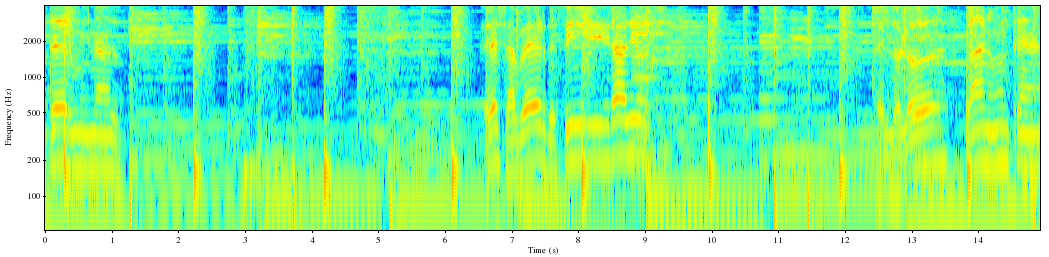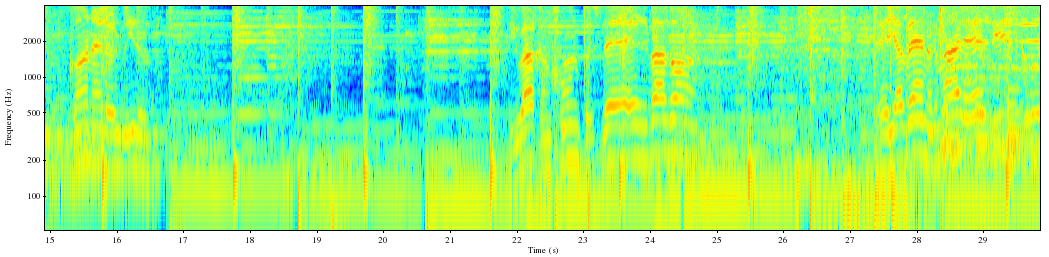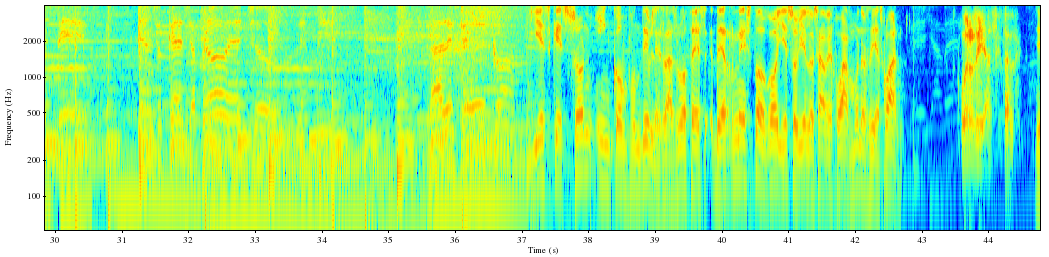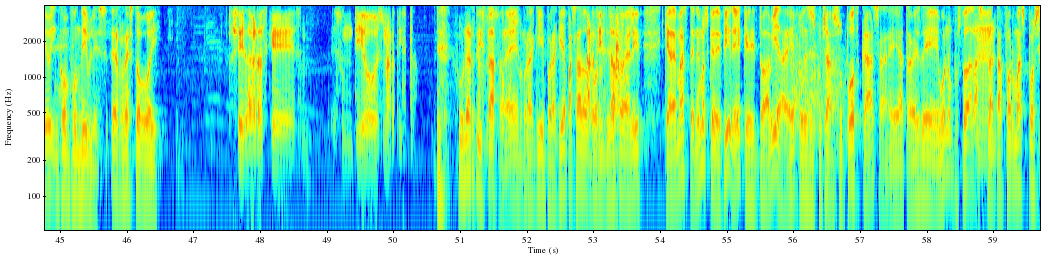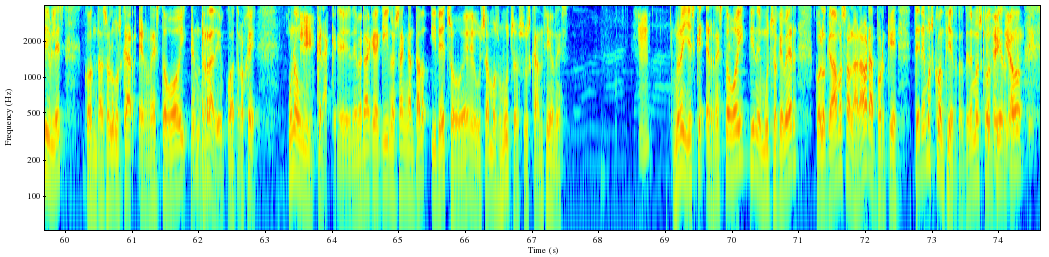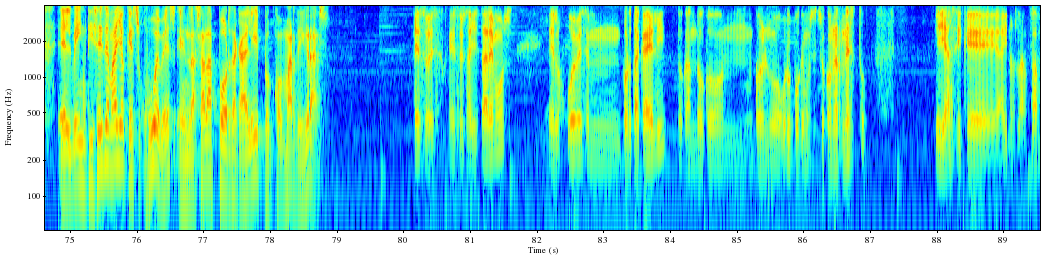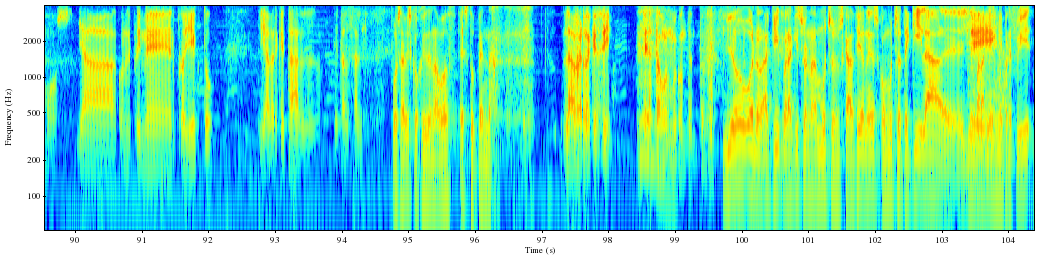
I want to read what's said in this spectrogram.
terminado. Es saber decir adiós. El dolor va en un tren con el olvido. Y bajan juntos del vagón. Ella ve normal el discutir. Que se aprovechó de mí. La dejé con Y es que son inconfundibles las voces de Ernesto Goy, eso bien lo sabe Juan. Buenos días, Juan. Buenos días, ¿qué tal? Digo, inconfundibles, Ernesto Goy. Sí, la verdad es que es, es un tío, es un artista. Un artistazo, eh, por aquí, por aquí ha pasado por Artistazo. Directo Valladolid, que además tenemos que decir, eh, que todavía eh, puedes escuchar su podcast a través de, bueno, pues todas las Mm. plataformas posibles, con tan solo buscar Ernesto Goy en Radio 4G. Una, un Sí. crack, de verdad que aquí nos ha encantado y de hecho usamos mucho sus canciones. ¿Mm? Bueno, y es que Ernesto Goy tiene mucho que ver con lo que vamos a hablar ahora, porque tenemos concierto, tenemos concierto el 26 de mayo, que es jueves, en la sala Portacaeli pues, con Mardi Gras. Eso es, eso es, ahí estaremos el jueves en Portacaeli tocando con, con el nuevo grupo que hemos hecho con Ernesto. Y así que ahí nos lanzamos ya con el primer proyecto y a ver qué tal, qué tal sale. Pues habéis cogido una voz estupenda. La verdad que sí, estamos muy contentos. Yo, bueno, aquí por aquí suenan mucho sus canciones, con mucho tequila. eh, yo Sí. para mí es mi,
